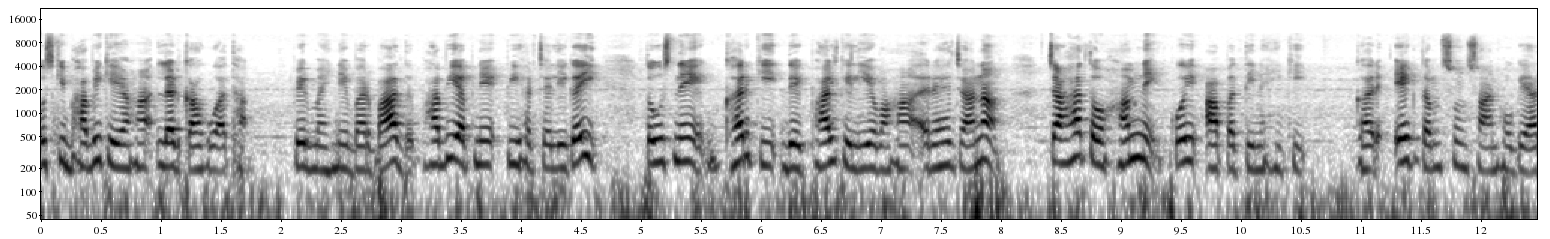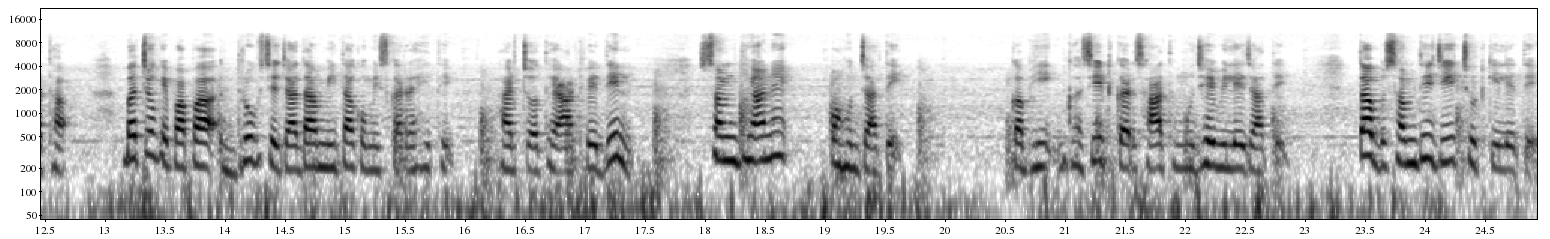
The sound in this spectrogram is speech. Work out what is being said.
उसकी भाभी के यहाँ लड़का हुआ था। फिर महीने भर बाद भाभी अपने पीहर चली गई तो उसने घर की देखभाल के लिए वहाँ रह जाना चाहा तो हमने कोई आपत्ति नहीं की। घर एकदम सुनसान हो गया था। बच्चों के पापा ध्रुव से ज़्यादा मीता को मिस कर रहे थे। हर चौथे, आठवें दिन समझाने पहुँच जाते। कभी घसीट कर साथ मुझे भी ले जाते। तब समधी जी छुटकी लेते।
